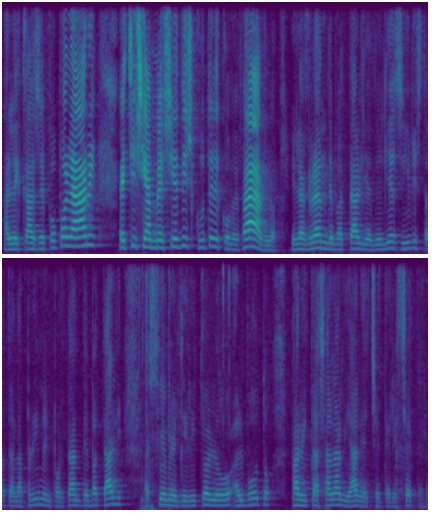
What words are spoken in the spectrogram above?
alle case popolari e ci siamo messi a discutere come farlo. E la grande battaglia degli asili è stata la prima importante battaglia assieme al diritto al, al voto, parità salariale, eccetera, eccetera.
